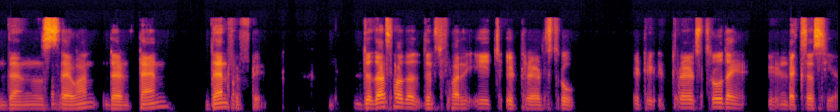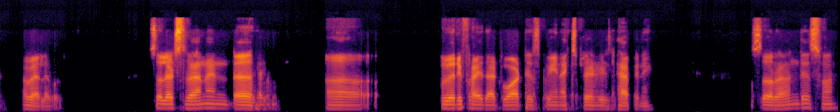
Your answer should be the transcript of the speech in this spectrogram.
then 7 then 10 then 15 that's how the this for each it trades through. It, it trades through the indexes here available. So let's run and uh, uh, verify that what is being explained is happening so run this one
